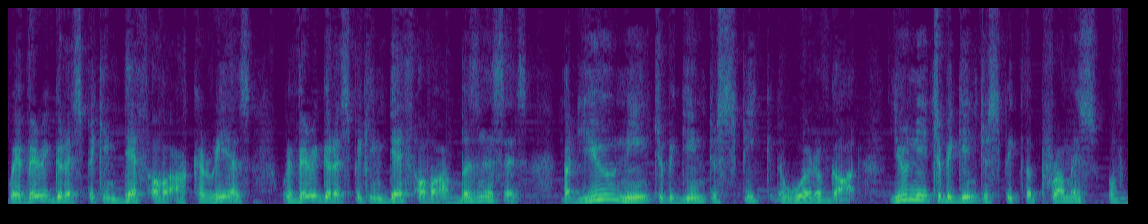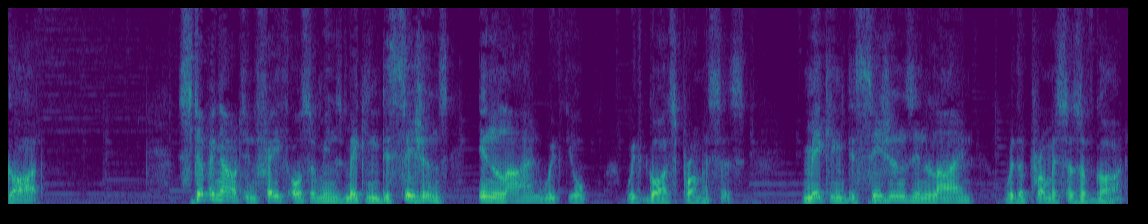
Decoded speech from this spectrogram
We're very good at speaking death over our careers. We're very good at speaking death over our businesses. But you need to begin to speak the word of God. You need to begin to speak the promise of God. Stepping out in faith also means making decisions in line with your with God's promises. Making decisions in line with the promises of God.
